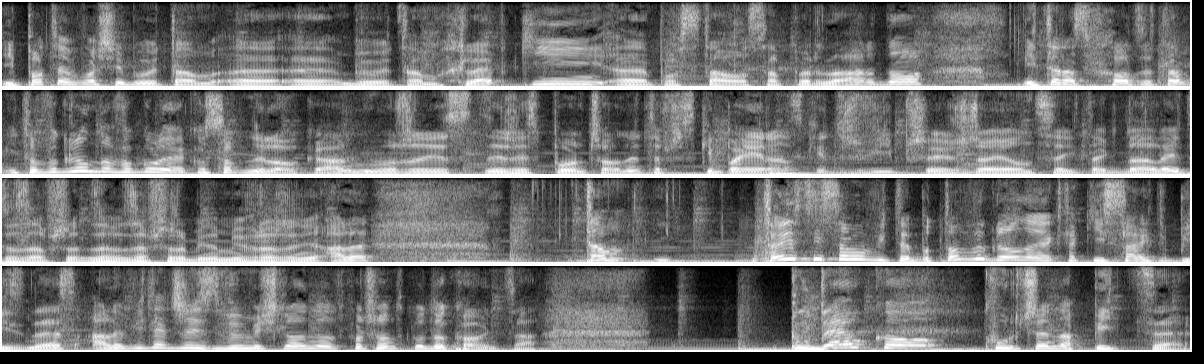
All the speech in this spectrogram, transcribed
I potem właśnie były tam, e, e, były tam chlebki, e, powstało Sapernardo i teraz wchodzę tam i to wygląda w ogóle jak osobny lokal, mimo że jest, że jest połączony. Te wszystkie bajeranckie drzwi przejeżdżające i tak dalej, to zawsze, za, zawsze robi na mnie wrażenie, ale tam... To jest niesamowite, bo to wygląda jak taki side business, ale widać, że jest wymyślony od początku do końca. Pudełko, kurczę, na pizzę.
